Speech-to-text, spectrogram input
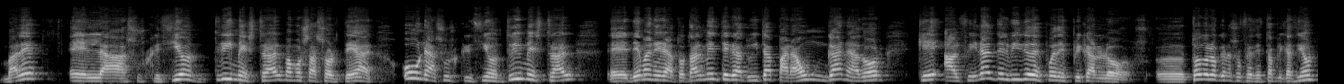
¿Vale? En la suscripción trimestral vamos a sortear una suscripción trimestral eh, de manera totalmente gratuita para un ganador que al final del vídeo, después de explicarlos eh, todo lo que nos ofrece esta aplicación,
